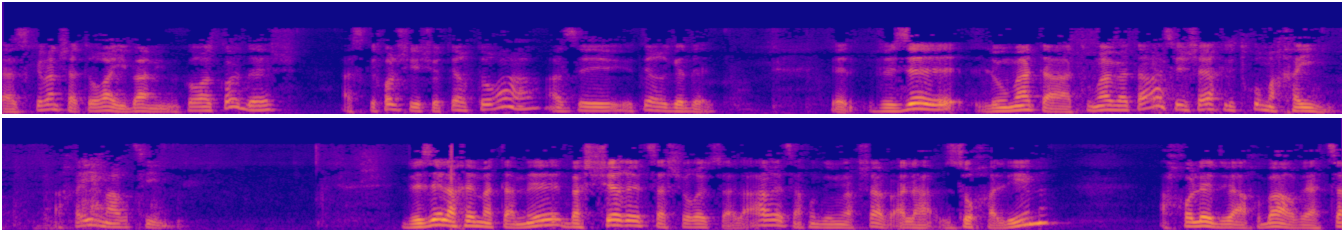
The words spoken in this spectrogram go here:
אז כיוון שהתורה היא באה ממקור הקודש, אז ככל שיש יותר תורה, אז זה יותר גדל. כן, וזה לעומת הטומאה והטהרה, זה שייך לתחום החיים, החיים הארציים. וזה לכם הטמא בשרץ השורץ על הארץ, אנחנו מדברים עכשיו על הזוחלים, החולד והעכבר והצב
